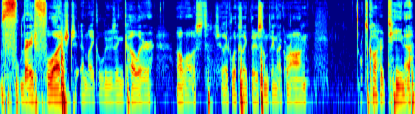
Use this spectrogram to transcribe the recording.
f- very flushed and like losing color almost. She like looks like there's something like wrong. Let's call her Tina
